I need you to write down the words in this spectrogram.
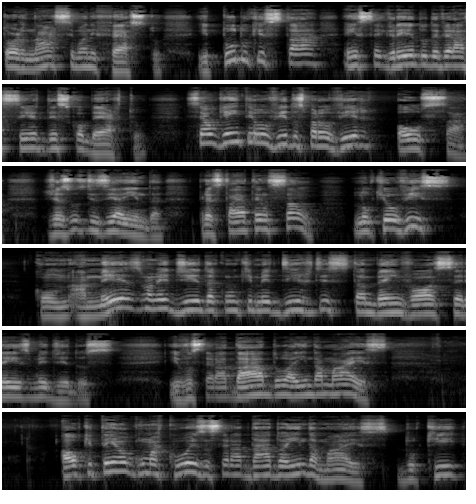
tornar-se manifesto, e tudo que está em segredo deverá ser descoberto. Se alguém tem ouvidos para ouvir, ouça. Jesus dizia ainda: Prestai atenção no que ouvis com a mesma medida com que medirdes, também vós sereis medidos, e vos será dado ainda mais. Ao que tem alguma coisa será dado ainda mais, do que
